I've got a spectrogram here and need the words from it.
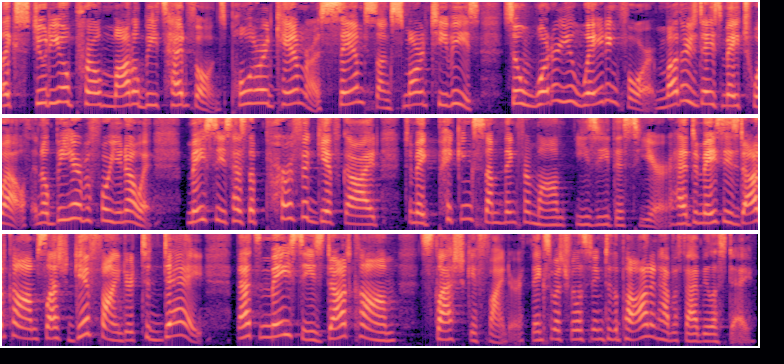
like Studio Pro Model Beats headphones, Polaroid cameras, Samsung smart TVs. So what are you waiting for? Mother's Day is May 12th, and it'll be here before you know it. Macy's has the perfect gift guide to make picking something for mom easy this year. Head to Macy's.com slash gift finder today. That's Macy's.com slash gift finder. Thanks so much for listening to the pod and have a fabulous day.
